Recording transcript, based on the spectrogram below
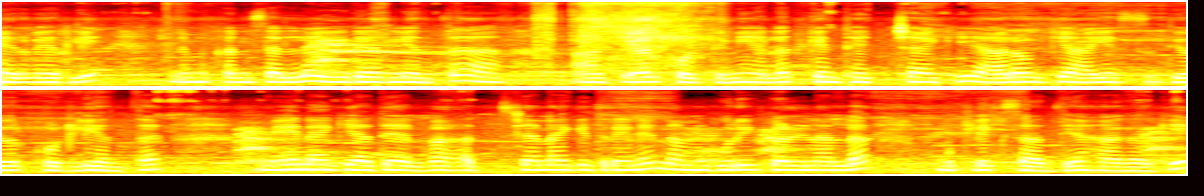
ನೆರವೇರಲಿ. ನಿಮ್ಮ ಕನಸೆಲ್ಲ ಈಡೇರಲಿ ಅಂತ ಕೇಳ್ಕೊಳ್ತೀನಿ. ಎಲ್ಲದಕ್ಕಿಂತ ಹೆಚ್ಚಾಗಿ ಆರೋಗ್ಯ, ಆಯಸ್ಸು ದೇವ್ರು ಕೊಡಲಿ ಅಂತ. ಮೇನಾಗಿ ಅದೇ ಅಲ್ವಾ? ಅದು ಚೆನ್ನಾಗಿದ್ರೇ ನಮ್ಮ ಗುರಿಗಳನ್ನೆಲ್ಲ ಮುಟ್ಲಿಕ್ಕೆ ಸಾಧ್ಯ. ಹಾಗಾಗಿ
